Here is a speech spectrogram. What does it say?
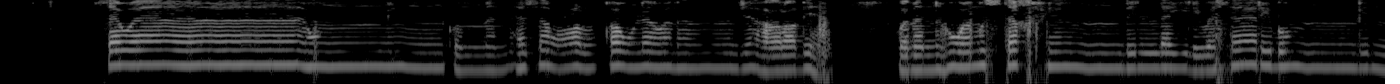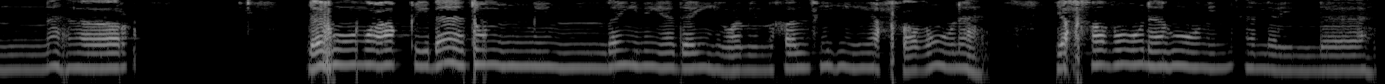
سواء منكم من أسر القول ومن جهر به ومن هو مستخف بالليل وسارب بالنهار. له معقبات من بين يديه ومن خلفه يحفظونه يحفظونه من أمر الله.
